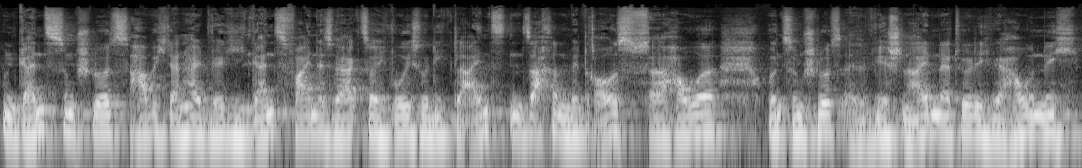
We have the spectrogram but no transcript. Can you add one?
Und ganz zum Schluss habe ich dann halt wirklich ganz feines Werkzeug, wo ich so die kleinsten Sachen mit raushaue. Und zum Schluss, also wir schneiden natürlich, wir hauen nicht.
